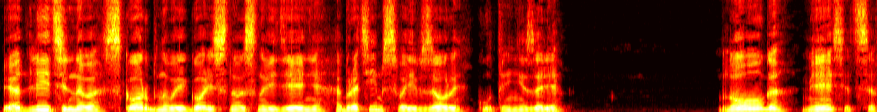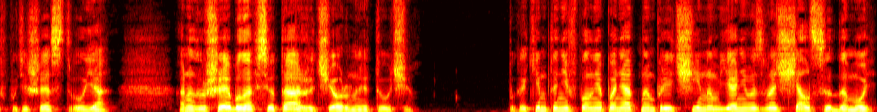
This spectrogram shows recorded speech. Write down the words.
И от длительного, скорбного и горестного сновидения обратим свои взоры к утренней заре. Много месяцев путешествовал я, а на душе была все та же черная туча. По каким-то не вполне понятным причинам я не возвращался домой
